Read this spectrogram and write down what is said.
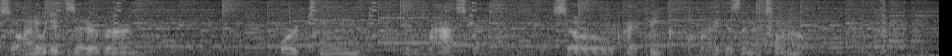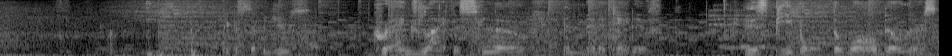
So I know we did Zetterburn, Orcane, and Wrastor. So I think Kragg is the next one up. Take a sip of juice. Kragg's life is slow and meditative. His people, the wall builders,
